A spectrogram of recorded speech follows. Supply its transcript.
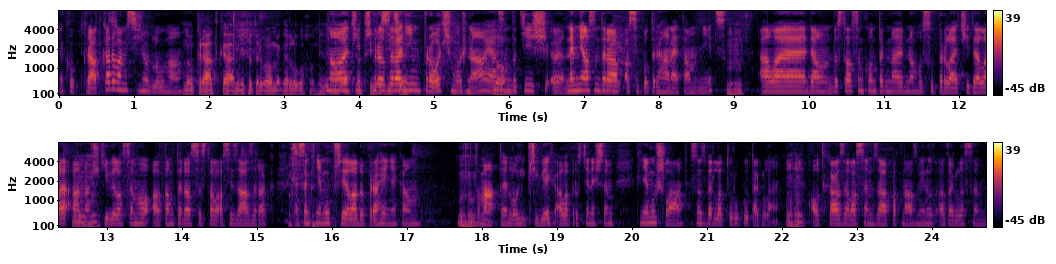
jako krátká doba, myslíš, nebo dlouhá? No krátká, mě to trvalo mega dlouho. Mě to No, já ti prozradím měsíce. proč možná. Já No. jsem totiž, eh, neměla jsem teda asi potrhané tam nic, Mhm. mm-hmm. ale dal, dostala jsem kontakt na jednoho super léčitele a Mhm. mm-hmm. navštívila jsem ho a tam teda se stal asi zázrak. Já jsem k němu přijela do Prahy někam. Mhm. Mm-hmm. To, má, to je dlouhý příběh, ale prostě než jsem k němu šla, tak jsem zvedla tu ruku takhle. Mhm. Mm-hmm. A odcházela jsem za 15 minut a takhle jsem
